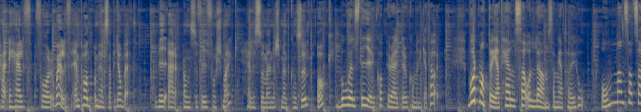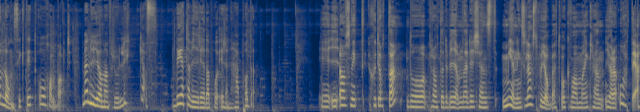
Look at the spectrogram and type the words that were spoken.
Här är Health for Wealth, en podd om hälsa på jobbet. Vi är Ann-Sofie Forsmark, hälsomanagementkonsult och Boel Stier, copywriter och kommunikatör. Vårt motto är att hälsa och lönsamhet hör ihop, om man satsar långsiktigt och hållbart. Men hur gör man för att lyckas? Det tar vi reda på i den här podden. Eh, I avsnitt 78, då pratade vi om när det känns meningslöst på jobbet och vad man kan göra åt det.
